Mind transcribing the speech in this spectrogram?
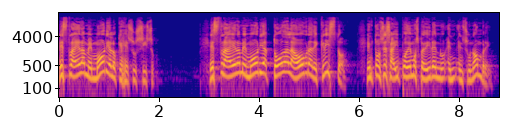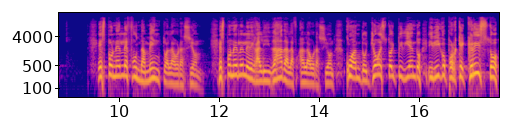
es traer a memoria lo que Jesús hizo es traer a memoria toda la obra de Cristo. Entonces ahí podemos pedir en, su nombre. Es ponerle fundamento a la oración. Es ponerle legalidad a la, a la, oración. Cuando yo estoy pidiendo y digo, porque Cristo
